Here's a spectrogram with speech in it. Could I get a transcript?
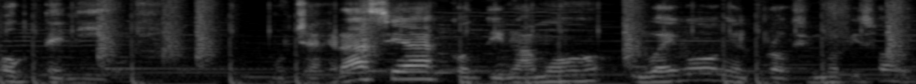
obtenidos. Muchas gracias, continuamos luego en el próximo episodio.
